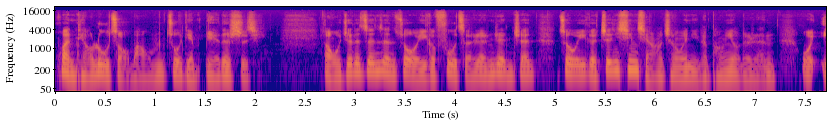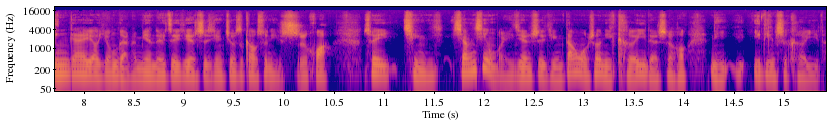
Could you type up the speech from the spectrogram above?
换条路走嘛，我们做点别的事情。啊，我觉得真正作为一个负责任、认真，作为一个真心想要成为你的朋友的人，我应该要勇敢的面对这件事情，就是告诉你实话。所以，请相信我一件事情：当我说你可以的时候，你一定是可以的。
